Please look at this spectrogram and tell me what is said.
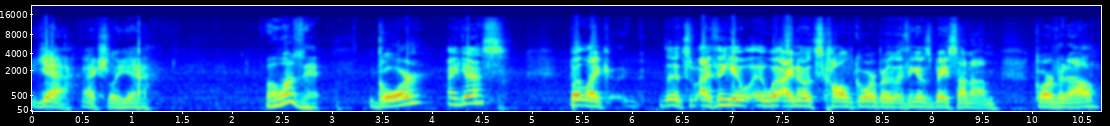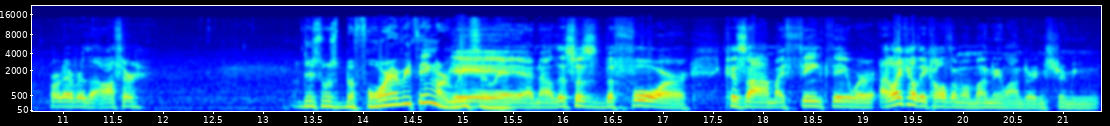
Yeah, actually, yeah. What was it? gore, I guess. But like, it's I think it, it. I know it's called gore, but I think it was based on um Gore Vidal or whatever the author. This was before everything or Yeah, yeah, recently? yeah, yeah. No, this was before because um I think they were. I like how they called them a money laundering streaming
